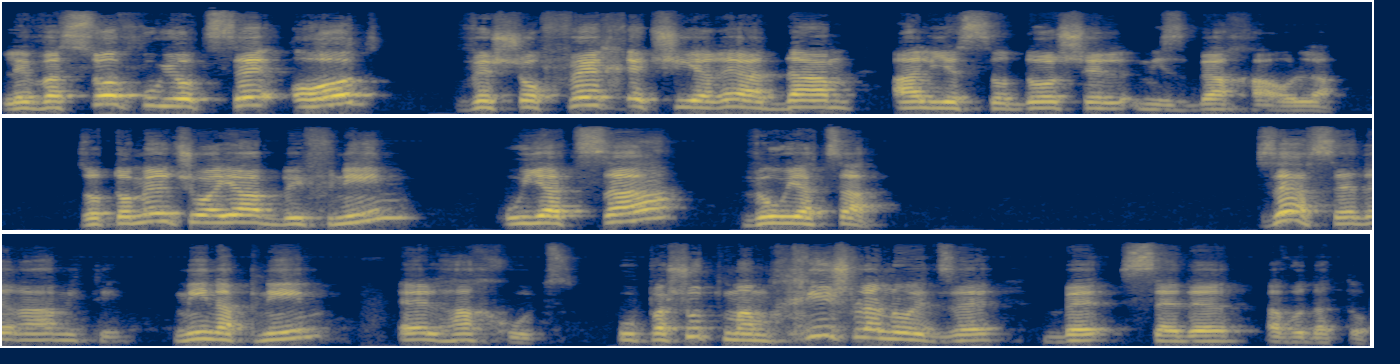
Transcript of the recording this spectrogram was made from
לבסוף הוא יוצא עוד ושופך את שיירי הדם על יסודו של מזבח העולה. זאת אומרת שהוא היה בפנים, הוא יצא והוא יצא. זה הסדר האמיתי. מן הפנים אל החוץ. הוא פשוט ממחיש לנו את זה בסדר עבודתו.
